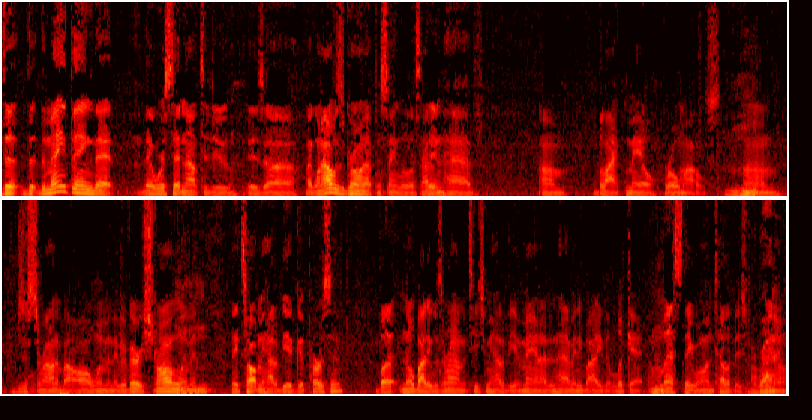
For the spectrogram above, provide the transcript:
the, the the main thing that that we're setting out to do is uh, like when I was growing up in St. Louis, I didn't have um, black male role models. Um, I was just surrounded by all women. They were very strong women. They taught me how to be a good person, but nobody was around to teach me how to be a man. I didn't have anybody to look at unless they were on television. Right. You know,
